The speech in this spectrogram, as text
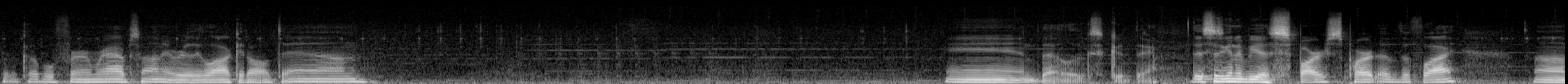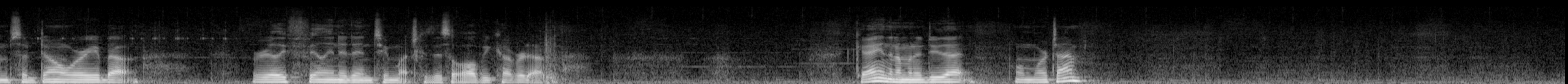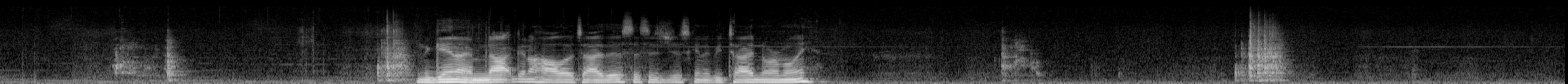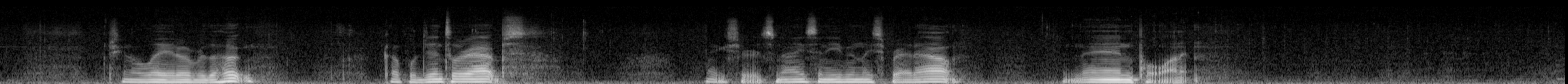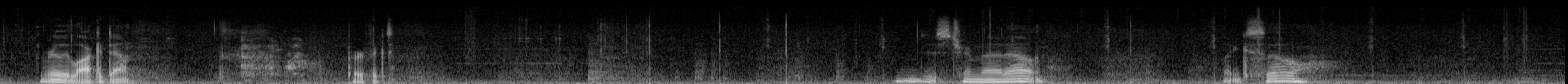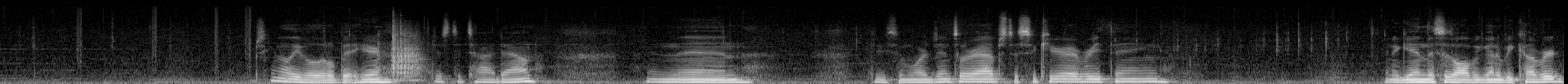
Put a couple firm wraps on it, really lock it all down. And that looks good there. This is going to be a sparse part of the fly, um, so don't worry about really filling it in too much because this will all be covered up. Okay, and then I'm going to do that one more time. And again, I'm not going to hollow tie this. This is just going to be tied normally. Just going to lay it over the hook. A couple gentle wraps. Make sure it's nice and evenly spread out. And then pull on it. Really lock it down. Perfect. Just trim that out like so. Going to leave a little bit here just to tie down and then do some more gentle wraps to secure everything. And again, this is all going to be covered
